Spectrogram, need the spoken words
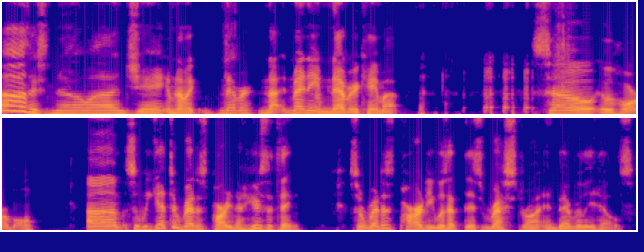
oh, there's Noah and Jay. And I'm like, never, not, my name never came up. So it was horrible. Um, so we get to Retta's party. Now, here's the thing. So Retta's party was at this restaurant in Beverly Hills.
